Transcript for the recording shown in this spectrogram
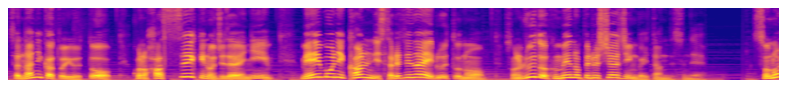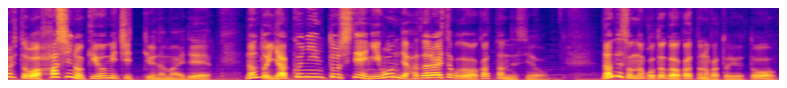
さあ何かというとこの8世紀の時代に名簿に管理されてないルートのそのルート不明のペルシア人がいたんですね。その人は橋野清道っていう名前でなんと役人として日本で働いたことが分かったんですよ。なんでそんなことが分かったのかというと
